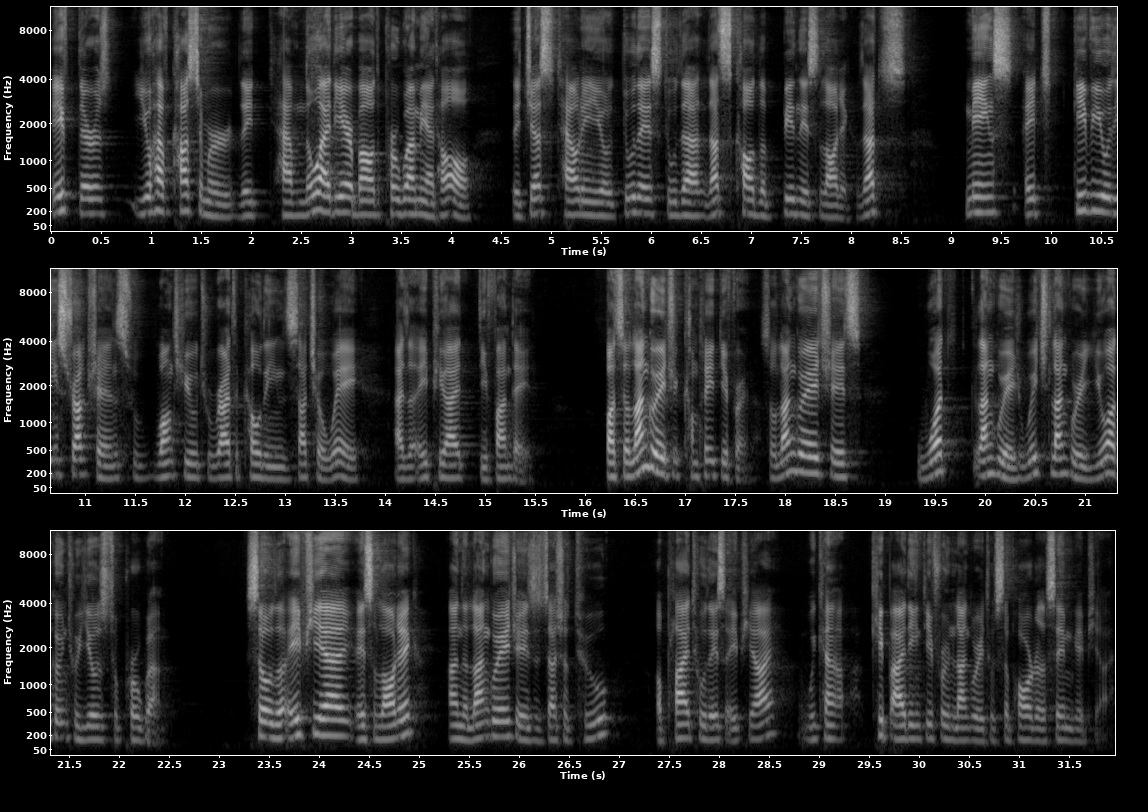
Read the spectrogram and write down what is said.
if there's you have customer, they have no idea about programming at all. They just telling you do this, do that. That's called the business logic. That means it give you the instructions want you to write the code in such a way as the API defined it. But the language is completely different. So language is what language, which language you are going to use to program. So the API is logic, and the language is just a tool apply to this API, we can keep adding different language to support the same API.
